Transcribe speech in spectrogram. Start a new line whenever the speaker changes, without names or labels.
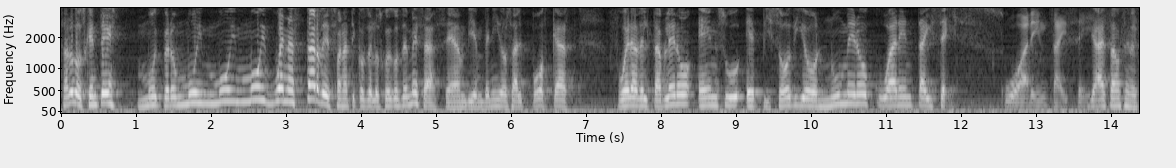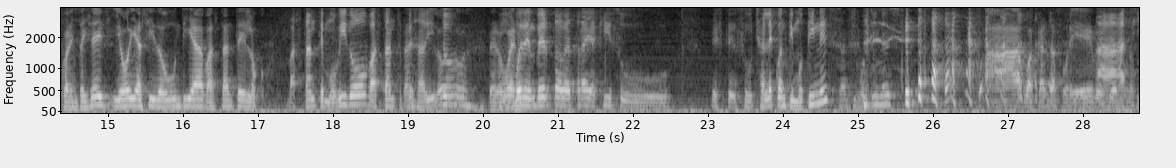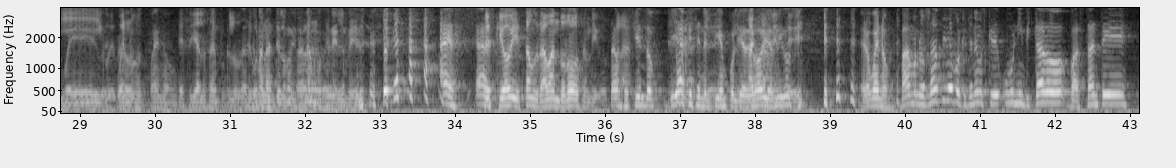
Saludos gente, muy pero muy muy muy buenas tardes fanáticos de los juegos de mesa. Sean bienvenidos al podcast Fuera del Tablero en su episodio número 46.
46.
Ya estamos en el 46 y hoy ha sido un día bastante loco.
Bastante movido, bastante,
Bastante
pesadito.
loco, pero
Como
bueno.
pueden ver, todavía trae aquí su este su chaleco antimotines.
Antimotines. ah, Wakanda Forever.
Ah,
ya se nos
sí, güey.
pero
Bueno,
bueno.
eso ya lo saben porque lo, seguramente lo mencionamos en el mes.
Eh,
es que hoy estamos grabando dos, amigos.
Estamos
para-
haciendo viajes en el
Eh,
tiempo el día de hoy, amigos. Pero bueno, vámonos rápido porque tenemos que un invitado bastante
